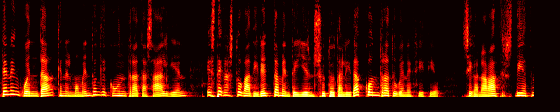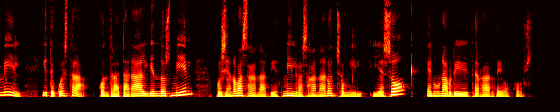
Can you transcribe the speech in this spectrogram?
Ten en cuenta que en el momento en que contratas a alguien, este gasto va directamente y en su totalidad contra tu beneficio. Si ganabas 10.000 y te cuesta contratar a alguien 2.000, pues ya no vas a ganar 10.000, vas a ganar 8.000. Y eso en un abrir y cerrar de ojos.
